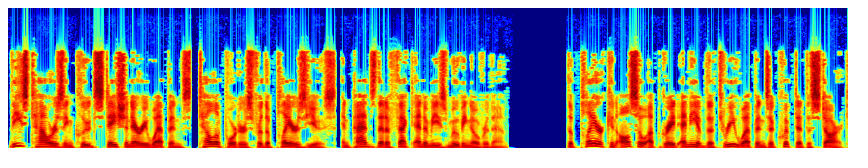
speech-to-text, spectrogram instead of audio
These towers include stationary weapons, teleporters for the player's use, and pads that affect enemies moving over them. The player can also upgrade any of the three weapons equipped at the start.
